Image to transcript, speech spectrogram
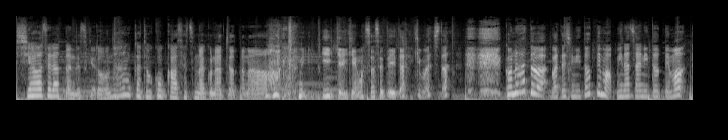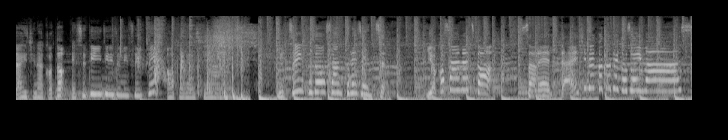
幸せだったんですけどなんかどこか切なくなっちゃったな。本当に。いい経験をさせていただきました。この後は私にとっても皆さんにとっても大事なこと SDGs についてお伺いします。三井不動産プレゼンツ横澤夏子。それ大事なことでございます。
